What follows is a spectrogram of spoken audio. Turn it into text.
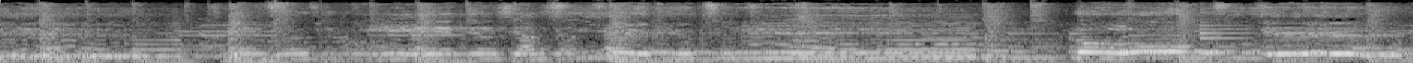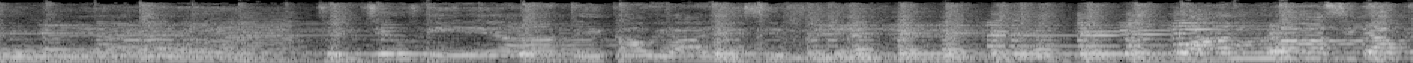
亲像一面灯闪的旧照，浪子的运命，亲像命地狗仔的心灵。我嘛是了解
